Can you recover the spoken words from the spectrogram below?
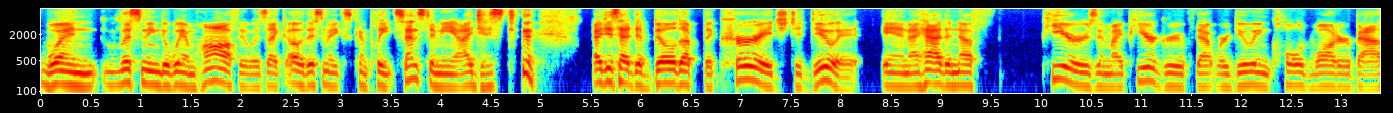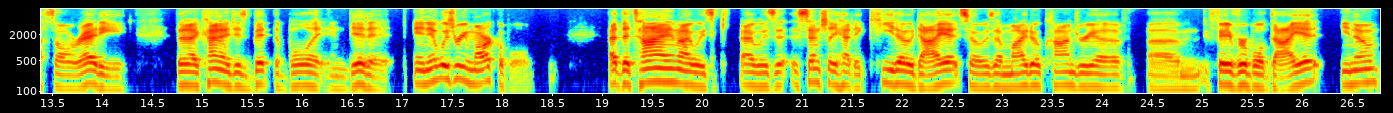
when listening to Wim Hof, it was like, oh, this makes complete sense to me. I just I just had to build up the courage to do it. And I had enough peers in my peer group that were doing cold water baths already that I kind of just bit the bullet and did it. And it was remarkable. At the time, I was I was essentially had a keto diet, so it was a mitochondria um, favorable diet. You know,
